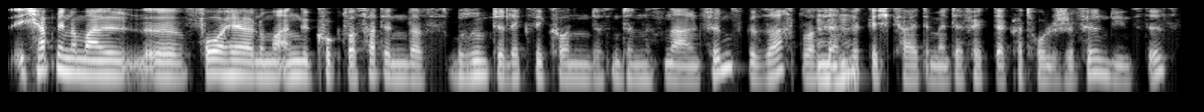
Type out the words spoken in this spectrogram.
ich habe mir nochmal äh, vorher nochmal angeguckt, was hat denn das berühmte Lexikon des internationalen Films gesagt, was mhm. ja in mhm. Wirklichkeit im Endeffekt der katholische Filmdienst ist.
